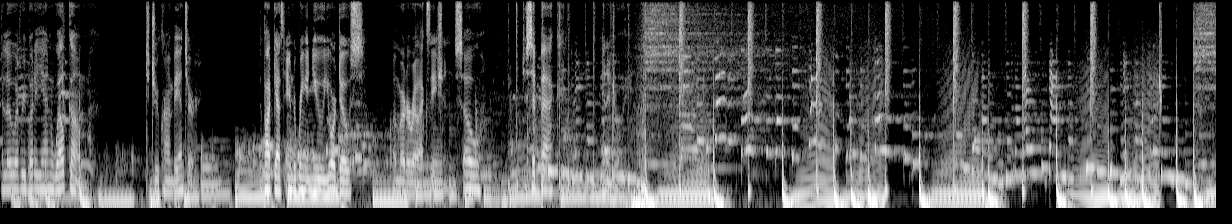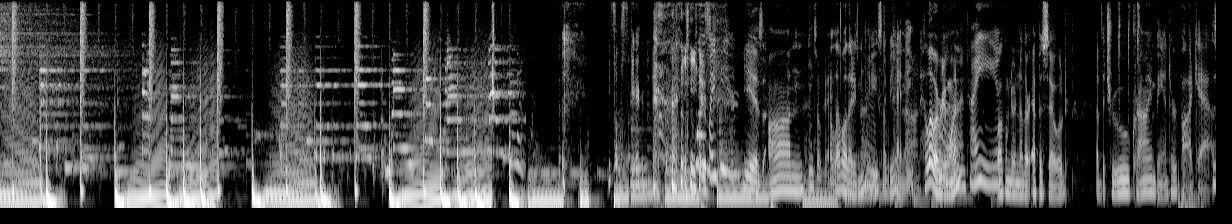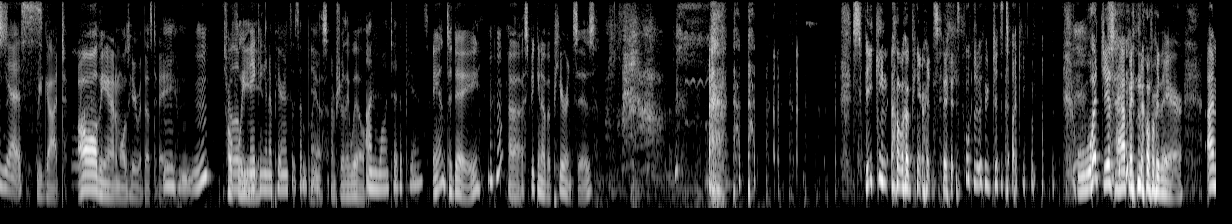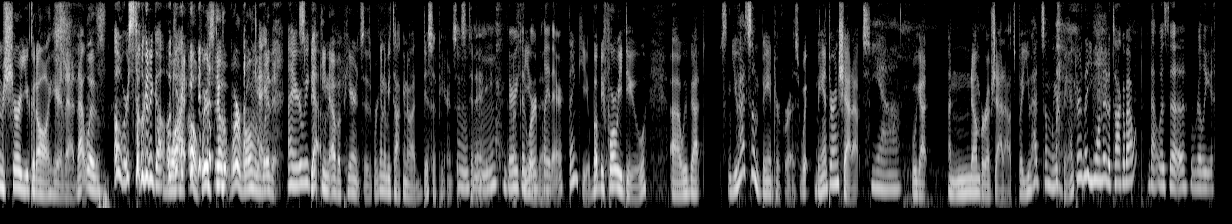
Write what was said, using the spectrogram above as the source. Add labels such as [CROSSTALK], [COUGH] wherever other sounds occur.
Hello, everybody, and welcome to True Crime Banter, the podcast aimed at bringing you your dose of murder relaxation. So, just sit back and enjoy. On It's okay. a level that he's not Mm, used it's to being on. Hello, everyone. Hi. Welcome to another episode of the True Crime Banter podcast. Yes. We've got all the animals here with us today. hmm Sure they'll Hopefully- be making an appearance at some point. Yes, I'm sure they will. Unwanted appearance. And today, Mm-hmm. uh, speaking of appearances, [LAUGHS] speaking of appearances, [LAUGHS] what were we just talking about? What just happened [LAUGHS] over there? I'm sure you could all hear that. That was Oh, we're still gonna go. Okay. why. Oh, we're still we're [LAUGHS] rolling Okay. with it. Uh, here we go. Speaking of appearances, we're going to be talking about disappearances today. Mhm. Very A good wordplay there. Thank you. But before we do, uh, we've got you had some banter for us. Wait, banter and shout outs. Yeah. We got a number of shout outs, but you had some weird banter that you wanted to talk about? That was a really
